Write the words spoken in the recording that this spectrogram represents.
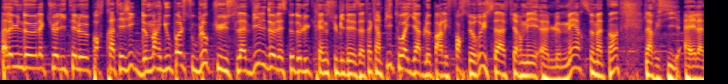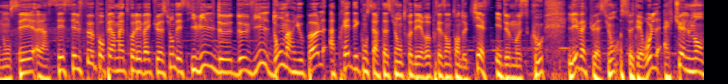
À la une de l'actualité, le port stratégique de Mariupol sous blocus. La ville de l'Est de l'Ukraine subit des attaques impitoyables par les forces russes, a affirmé euh, le maire ce matin. La Russie a, elle, annoncé un cessez-le-feu pour permettre l'évacuation des civils de deux villes, dont Mariupol, après des concertations entre des représentants de Kiev et de Moscou. L'évacuation se déroule actuellement.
